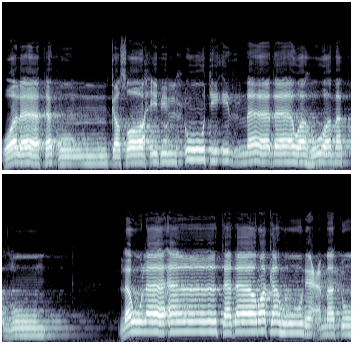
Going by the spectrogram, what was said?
ولا تكن كصاحب الحوت إذ نادى وهو مكظوم لولا أن تداركه نعمة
